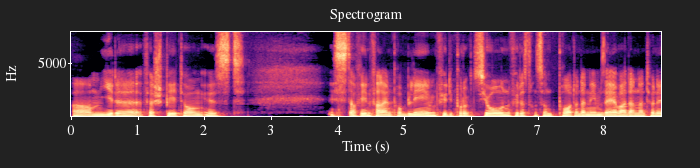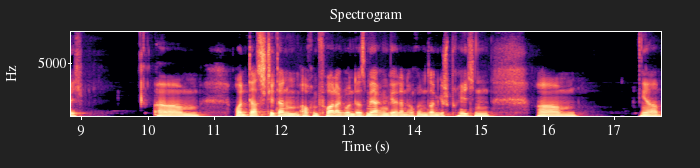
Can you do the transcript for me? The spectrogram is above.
Ähm, jede Verspätung ist, ist auf jeden Fall ein Problem für die Produktion, für das Transportunternehmen selber dann natürlich. Ähm, und das steht dann auch im Vordergrund, das merken wir dann auch in unseren Gesprächen. Ähm, ja,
